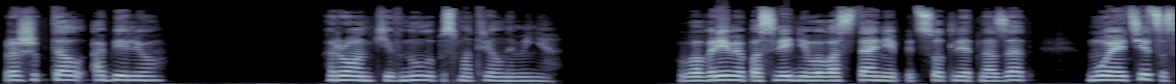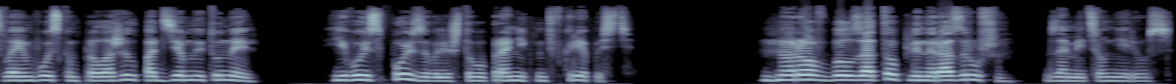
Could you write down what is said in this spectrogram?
прошептал Абелио. Рон кивнул и посмотрел на меня. Во время последнего восстания 500 лет назад мой отец со своим войском проложил подземный туннель. Его использовали, чтобы проникнуть в крепость. Но ров был затоплен и разрушен, заметил Нериус.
